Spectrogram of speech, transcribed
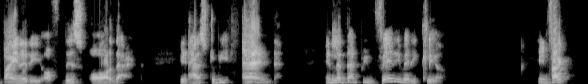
binary of this or that. It has to be and. And let that be very, very clear. In fact,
